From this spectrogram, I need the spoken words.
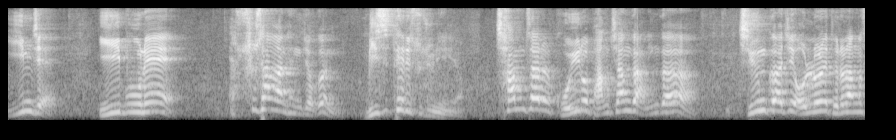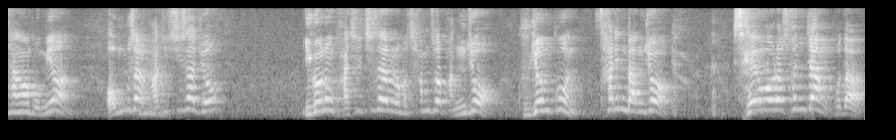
이임재 이분의 수상한 행적은 미스테리 수준이에요. 참사를 고의로 방치한 거 아닌가? 지금까지 언론에 드러난 상황 보면 업무상 과실치사죠. 이거는 과실치사를 넘어 참사 방조, 구경꾼, 살인 방조, 세월호 선장보다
